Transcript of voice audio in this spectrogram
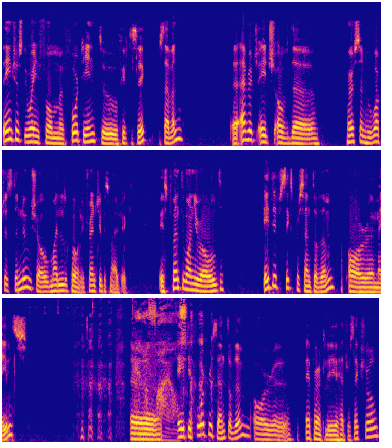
The interest range from uh, 14 to 56, 7. Uh, average age of the person who watches the new show, My Little Pony, Friendship is Magic, is 21 year old. 86% of them are uh, males. Uh, 84% of them are uh, apparently heterosexual.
